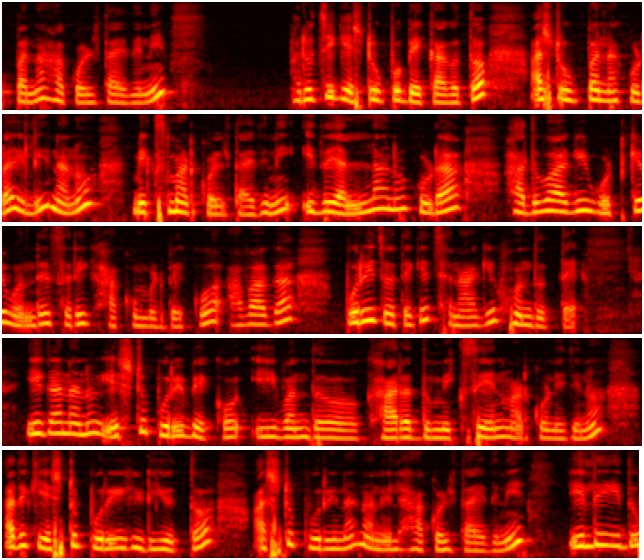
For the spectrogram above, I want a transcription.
ಉಪ್ಪನ್ನು ಹಾಕ್ಕೊಳ್ತಾ ಇದ್ದೀನಿ. ರುಚಿಗೆ ಎಷ್ಟು ಉಪ್ಪು ಬೇಕಾಗುತ್ತೋ ಅಷ್ಟು ಉಪ್ಪನ್ನು ಕೂಡ ಇಲ್ಲಿ ನಾನು ಮಿಕ್ಸ್ ಮಾಡ್ಕೊಳ್ತಾ ಇದ್ದೀನಿ. ಇದು ಎಲ್ಲನೂ ಕೂಡ ಹದವಾಗಿ ಒಟ್ಟಿಗೆ ಒಂದೇ ಸರಿಗೆ ಹಾಕೊಂಬಿಡಬೇಕು. ಆವಾಗ ಪುರಿ ಜೊತೆಗೆ ಚೆನ್ನಾಗಿ ಹೊಂದುತ್ತೆ. ಈಗ ನಾನು ಎಷ್ಟು ಪುರಿ ಬೇಕೋ ಈ ಒಂದು ಖಾರದ್ದು ಮಿಕ್ಸ್ ಏನು ಮಾಡ್ಕೊಂಡಿದ್ದೀನೋ ಅದಕ್ಕೆ ಎಷ್ಟು ಪುರಿ ಹಿಡಿಯುತ್ತೋ ಅಷ್ಟು ಪುರಿನ ನಾನು ಇಲ್ಲಿ ಹಾಕ್ಕೊಳ್ತಾ ಇದ್ದೀನಿ. ಇಲ್ಲಿ ಇದು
